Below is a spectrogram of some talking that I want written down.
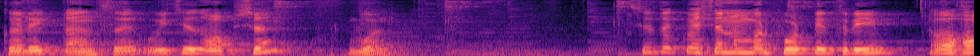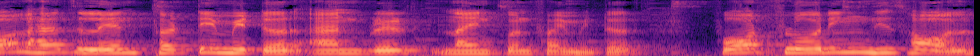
correct answer which is option 1 See the question number 43. A hall has length 30 meter and breadth 9.5 meter. For flooring this hall,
